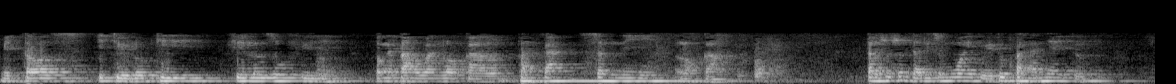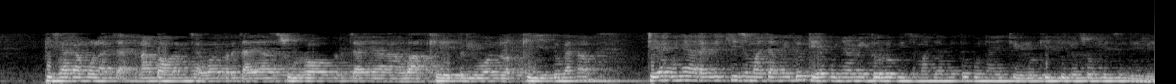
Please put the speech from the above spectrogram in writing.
Mitos Ideologi Filosofi Pengetahuan lokal Bahkan seni lokal. Tersusun dari semua itu Itu bahannya itu. Bisa kamu lacak kenapa orang Jawa percaya suro, percaya wage, kliwon, legi itu karena dia punya religi semacam itu, dia punya mitologi semacam itu, punya ideologi filosofi sendiri.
